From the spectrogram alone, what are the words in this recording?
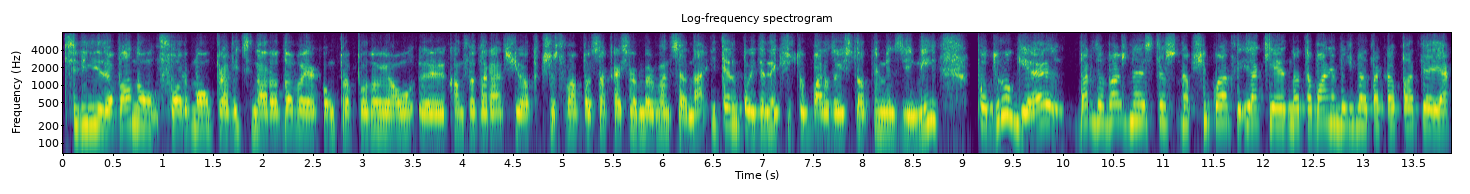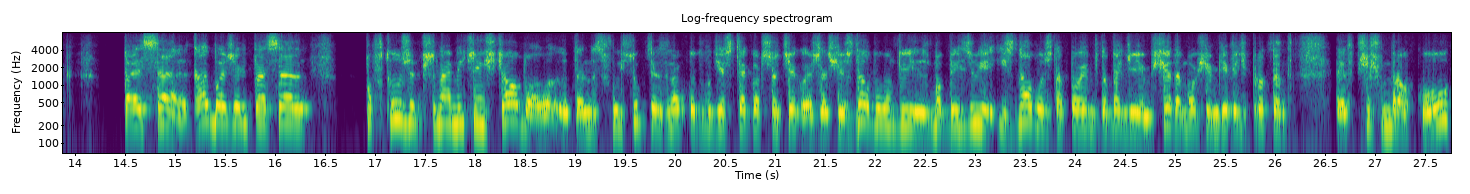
cywilizowaną formą prawicy narodowej, jaką proponują y, konfederaci od Krzysztofa Bosaka i Sławomira Mencena i ten pojedynek jest tu bardzo istotny między innymi. Po drugie, bardzo ważne jest też na przykład, jakie notowanie będzie miała taka partia jak PSL, tak? Bo jeżeli PSL powtórzy przynajmniej częściowo ten swój sukces z roku 23, jeżeli się znowu zmobilizuje i znowu, że tak powiem, zdobędzie wiem, 7, 8, 9% w przyszłym roku,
